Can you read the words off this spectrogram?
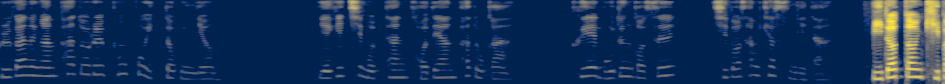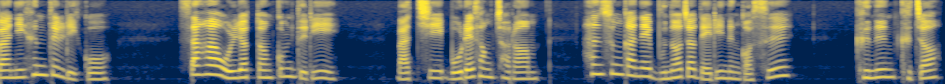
불가능한 파도를 품고 있더군요. 예기치 못한 거대한 파도가 그의 모든 것을. 믿었던 기반이 흔들리고 쌓아 올렸던 꿈들이 마치 모래성처럼 한순간에 무너져 내리는 것을 그는 그저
